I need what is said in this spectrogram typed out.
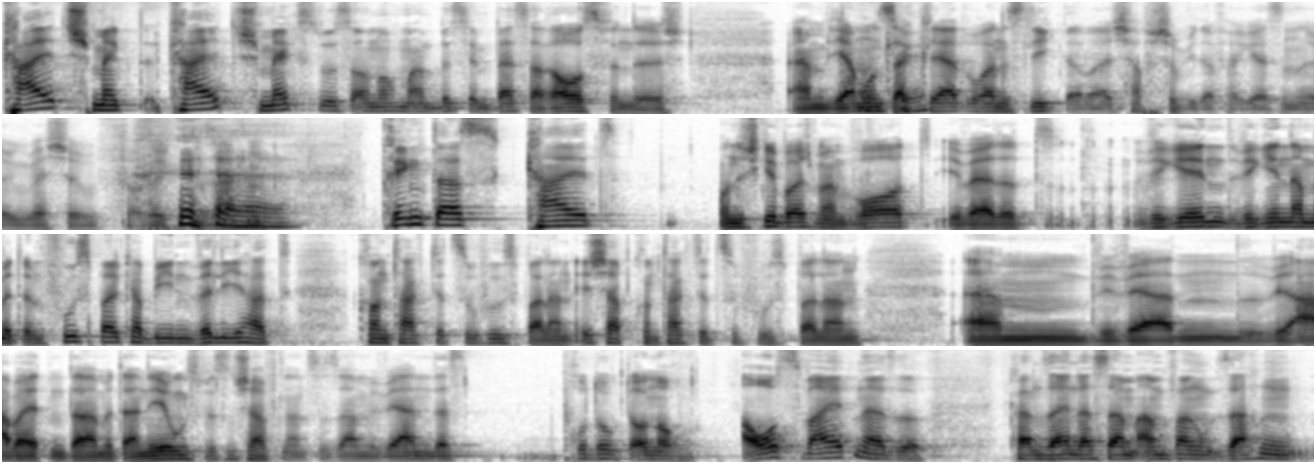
Kalt schmeckt, kalt schmeckst du es auch noch mal ein bisschen besser raus, finde ich. Ähm, die haben uns Okay. erklärt, woran es liegt, aber ich habe schon wieder vergessen, irgendwelche verrückten Sachen. Trinkt das kalt und ich gebe euch mein Wort, ihr werdet, wir gehen, wir gehen damit in Fußballkabinen. Willi hat Kontakte zu Fußballern, ich habe Kontakte zu Fußballern. Ähm, wir werden, wir arbeiten da mit Ernährungswissenschaftlern zusammen. Wir werden das Produkt auch noch ausweiten. Also kann sein, dass da am Anfang Sachen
